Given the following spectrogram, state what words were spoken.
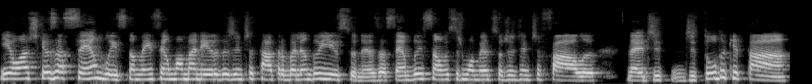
E eu acho que as assemblies também são uma maneira da gente estar tá trabalhando isso, né? As assemblies são esses momentos onde a gente fala, né, de, de tudo que está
